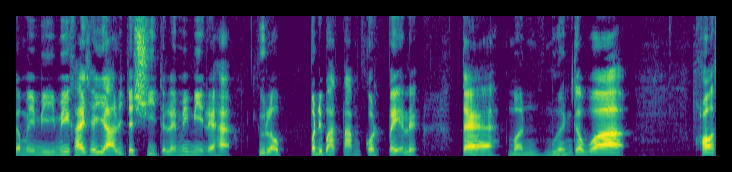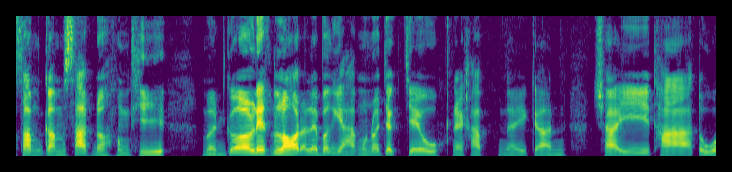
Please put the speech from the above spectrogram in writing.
ก็ไม่มีไม่มีใครใช้ยาหรือจะฉีดอะไรไม่มีเลยฮะคือเราปฏิบัติตามกฎเป๊ะเลย แต่มันเหมือนกับว่าเคราะห์ซ้ำกรรมซัดเนาะบางที มันก็เล็ดลอดอะไรบางอย่างมันนอกจากเจลนะครับ ในการใช้ทาตัว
